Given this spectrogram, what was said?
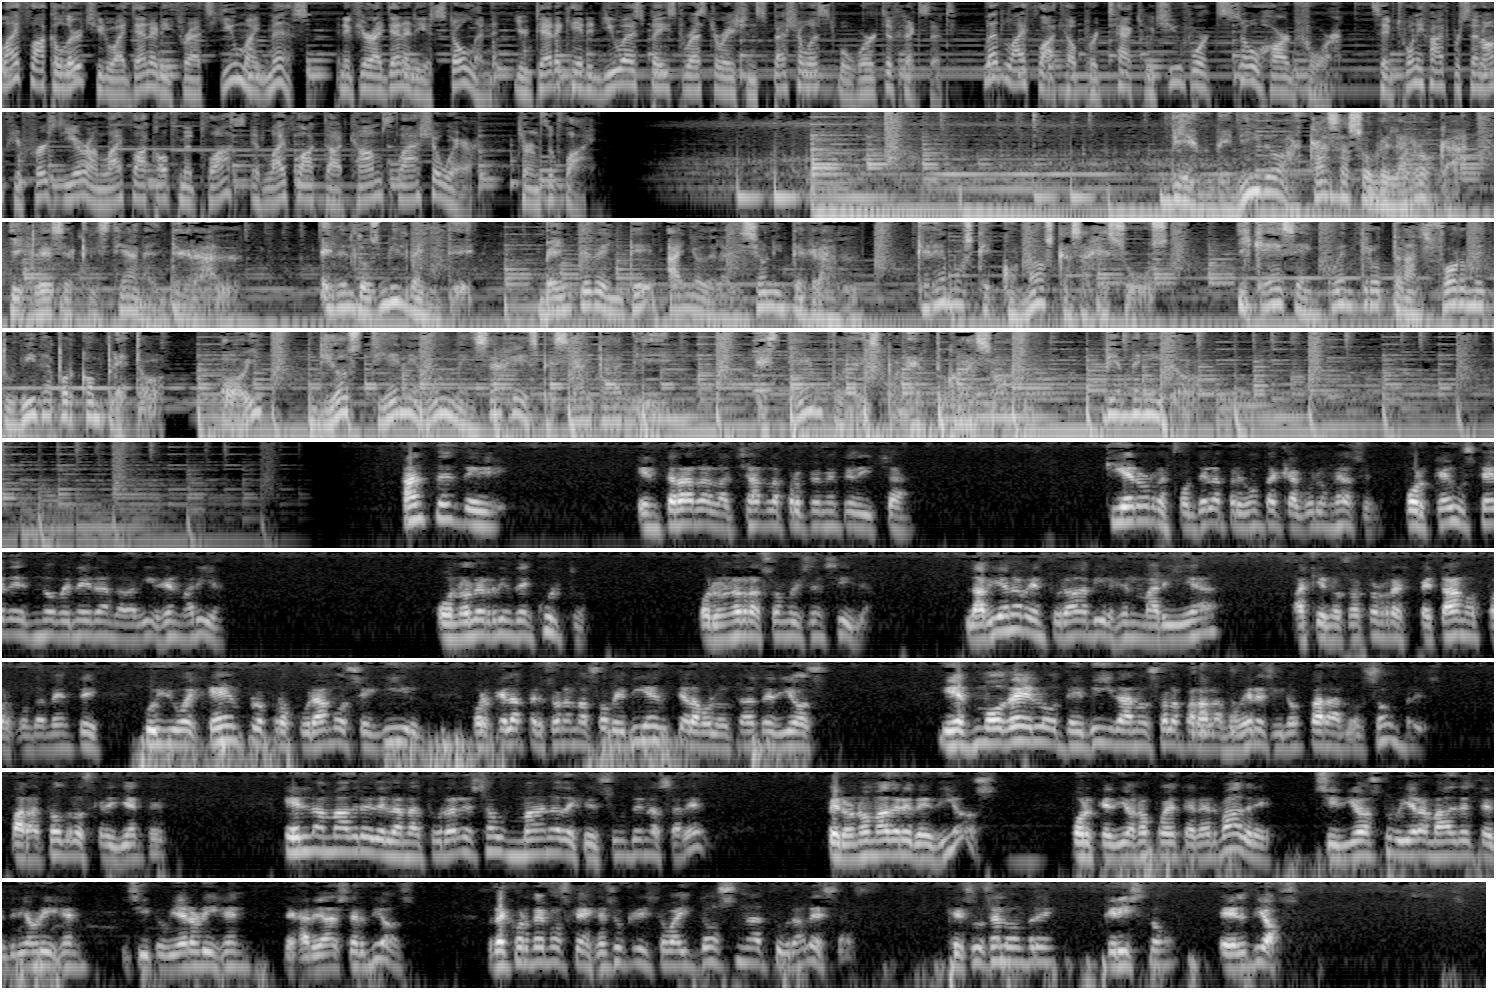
LifeLock alerts you to identity threats you might miss, and if your identity is stolen, your dedicated U.S.-based restoration specialist will work to fix it. Let LifeLock help protect what you've worked so hard for. Save 25% off your first year on LifeLock Ultimate Plus at lifeLock.com/aware. Terms apply. Bienvenido a Casa sobre la Roca, Iglesia Cristiana Integral. En el 2020, 2020, año de la visión integral Queremos que conozcas a Jesús y que ese encuentro transforme tu vida por completo. Hoy, Dios tiene un mensaje especial para ti. Es tiempo de disponer tu corazón. Bienvenido. Antes de entrar a la charla propiamente dicha, quiero responder la pregunta que algunos me hacen. ¿Por qué ustedes no veneran a la Virgen María? O no le rinden culto, por una razón muy sencilla. La bienaventurada Virgen María, a quien nosotros respetamos profundamente, cuyo ejemplo procuramos seguir, porque es la persona más obediente a la voluntad de Dios y es modelo de vida no solo para las mujeres, sino para los hombres, para todos los creyentes, es la madre de la naturaleza humana de Jesús de Nazaret, pero no madre de Dios, porque Dios no puede tener madre, si Dios tuviera madre, tendría origen, y si tuviera origen, dejaría de ser Dios. Recordemos que en Jesucristo hay dos naturalezas. Jesús el hombre, Cristo el Dios.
